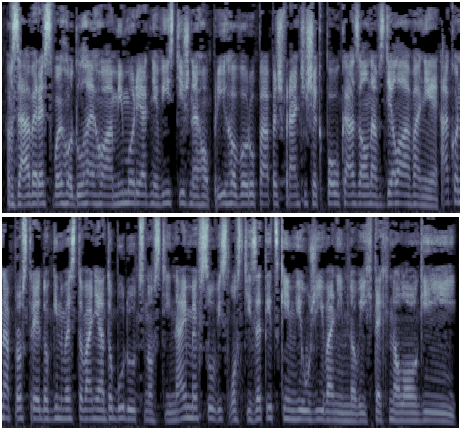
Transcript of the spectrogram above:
V závere svojho dlhého a mimoriadne výstižného príhovoru pápež František poukázal na vzdelávanie ako na prostriedok investovania do budúcnosti, najmä v súvislosti s etickým využívaním nových technológií.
